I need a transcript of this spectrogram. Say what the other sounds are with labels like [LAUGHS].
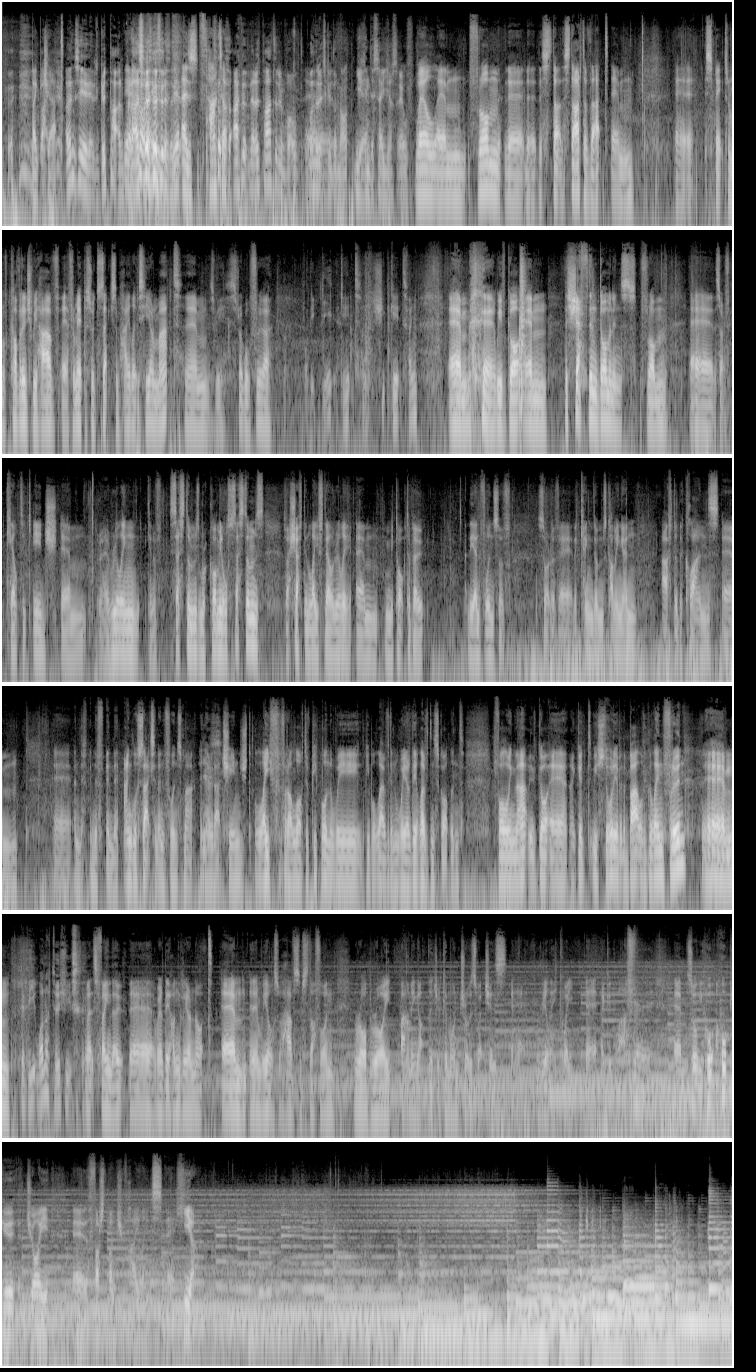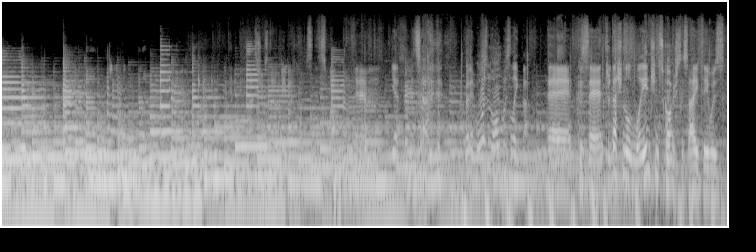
big [LAUGHS] chat. I didn't say it was a good pattern, but it that's [LAUGHS] is, it is [LAUGHS] patter. I think there is pattern involved. Whether it's good or not, you yeah. can decide yourself. Well, um, from the the the start the start of that um, uh, spectrum of coverage, we have uh, from episode six some highlights here, Matt, um, as we struggle through a Bloody gate. gate, a sheep gate thing. Um, we've got um, the shift in dominance from uh, the sort of Celtic age um, uh, ruling kind of systems, more communal systems. So a shift in lifestyle, really. Um, when we talked about the influence of sort of uh, the kingdoms coming in after the clans. Um, uh, in, the, in, the, the Anglo-Saxon influence, Matt, and how that changed life for a lot of people and the way people lived and where they lived in Scotland. Following that, we've got uh, a good wee story about the Battle of Glenfruin. Um, Did they eat one or two sheep? [LAUGHS] let's find out uh, were they hungry or not. Um, and then we also have some stuff on Rob Roy bamming up the Duke of Montrose, which is uh, really quite uh, a good laugh. Um, so we ho- I hope you enjoy uh, the first bunch of highlights uh, here. Traditional, well, ancient Scottish society was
